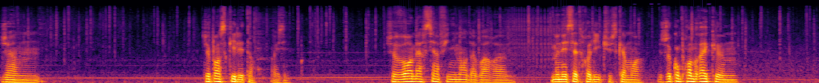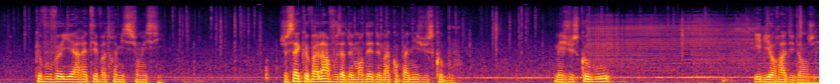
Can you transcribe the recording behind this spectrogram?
Je. Je pense qu'il est temps, Oisin. Je vous remercie infiniment d'avoir euh, mené cette relique jusqu'à moi. Je comprendrai que. que vous veuillez arrêter votre mission ici. Je sais que Valar vous a demandé de m'accompagner jusqu'au bout. Mais jusqu'au bout, il y aura du danger.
